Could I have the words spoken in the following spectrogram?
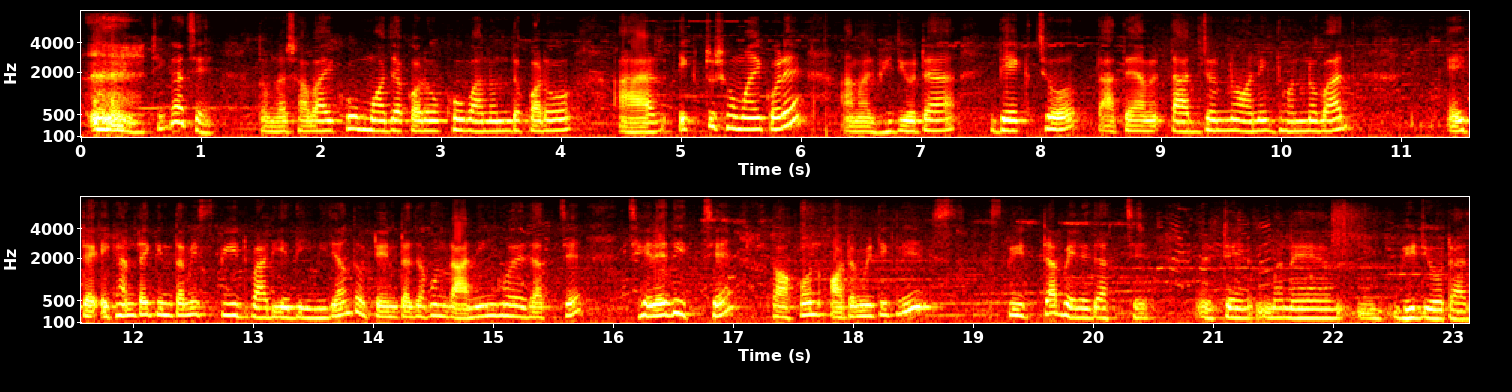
ঠিক আছে? তোমরা সবাই খুব মজা করো খুব আনন্দ করো। আর একটু সময় করে আমার ভিডিওটা দেখছ তাতে আমি তার জন্য অনেক ধন্যবাদ। এইটা এখানটায় কিন্তু আমি স্পিড বাড়িয়ে দিইনি জানো তো? ট্রেনটা যখন রানিং হয়ে যাচ্ছে ছেড়ে দিচ্ছে তখন অটোমেটিকলি স্পিডটা বেড়ে যাচ্ছে ট্রেন মানে ভিডিওটার।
